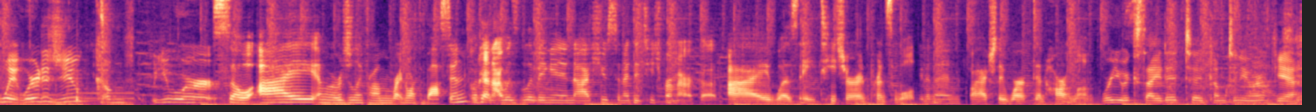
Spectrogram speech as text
Wait, where did you come? From? You were. So I am originally from right north of Boston. Okay. And I was living in uh, Houston. I did Teach for America. I was a teacher and principal. And then I actually worked in Harlem. Were you excited to come to New York? Yeah.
